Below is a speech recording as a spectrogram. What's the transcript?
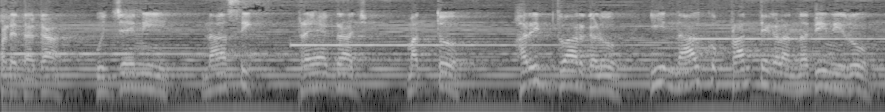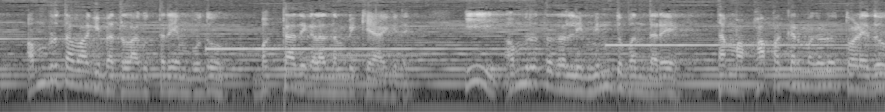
ಪಡೆದಾಗ ಉಜ್ಜಯಿನಿ, ನಾಸಿಕ್, ಪ್ರಯಾಗ್ರಾಜ್ ಮತ್ತು ಹರಿದ್ವಾರ್ಗಳು ಈ ನಾಲ್ಕು ಪ್ರಾಂತ್ಯಗಳ ನದಿ ನೀರು ಅಮೃತವಾಗಿ ಬದಲಾಗುತ್ತದೆ ಎಂಬುದು ಭಕ್ತಾದಿಗಳ ನಂಬಿಕೆಯಾಗಿದೆ. ಈ ಅಮೃತದಲ್ಲಿ ಮಿಂದು ಬಂದರೆ ತಮ್ಮ ಪಾಪಕರ್ಮಗಳು ತೊಳೆದು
